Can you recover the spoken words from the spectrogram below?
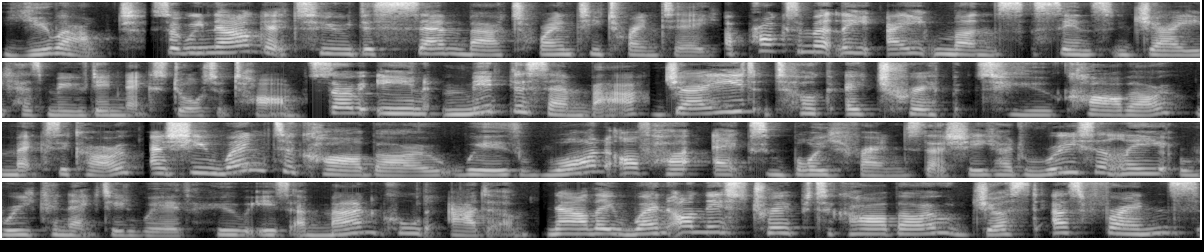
you out. So we now get to December 2020, approximately eight months since Jade has moved in next door to Tom. So in mid December, Jade took a trip to Cabo, Mexico, and she went to Cabo with one of her ex boyfriends that she had recently reconnected with, who is a man called Adam. Now they went on this trip to Cabo just as friends,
